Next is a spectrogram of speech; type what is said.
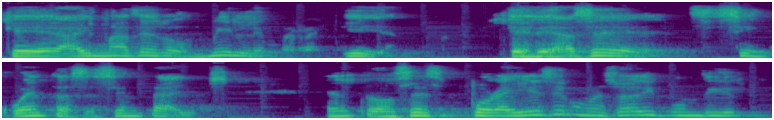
que hay más de 2.000 en Barranquilla, desde hace 50, 60 años. Entonces, por ahí se comenzó a difundir,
